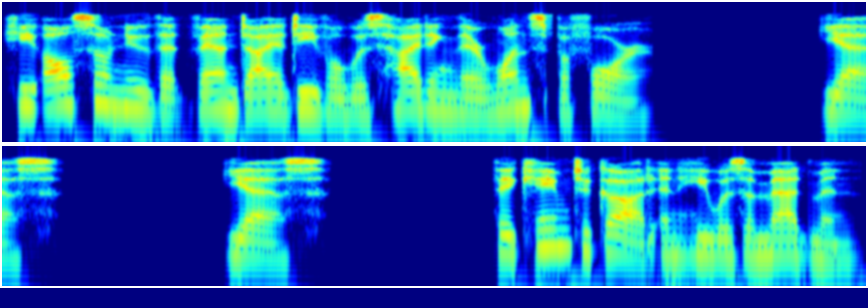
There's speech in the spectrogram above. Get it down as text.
He also knew that Vandiyadeva was hiding there once before. Yes. Yes. They came to God and he was a madman.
